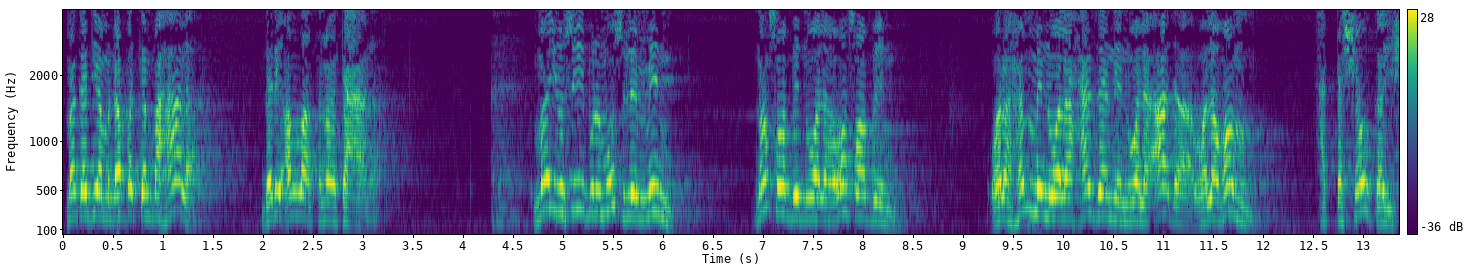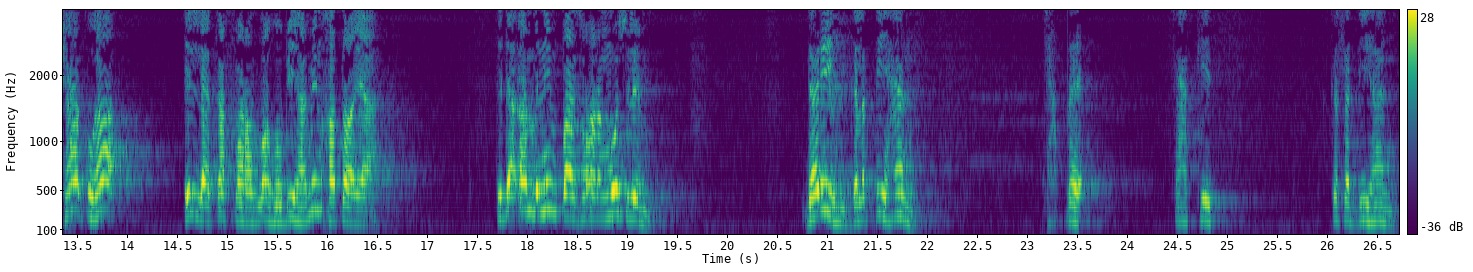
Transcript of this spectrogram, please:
Maka dia mendapatkan pahala dari Allah SWT. Ma yusibul muslim min nasabin wala wasabin wala hammin wala hazanin wala ada wala gham hatta syauka yishakuha illa kaffara Allah biha min khataya. Tidaklah menimpa seorang muslim dari keletihan, capek, sakit, kesedihan,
